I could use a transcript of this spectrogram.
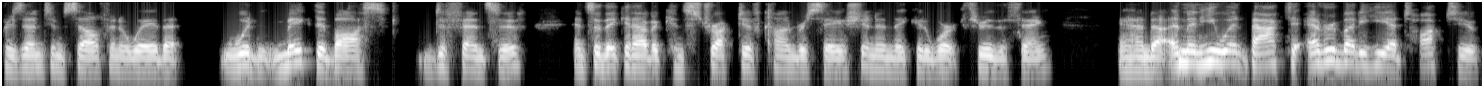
present himself in a way that wouldn't make the boss defensive. And so they could have a constructive conversation and they could work through the thing. And, uh, and then he went back to everybody he had talked to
